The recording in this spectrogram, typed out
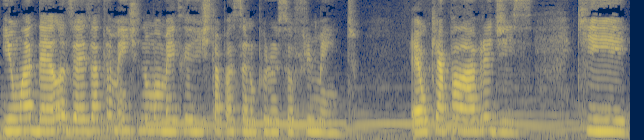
E uma delas é exatamente no momento que a gente está passando por um sofrimento. É o que a palavra diz. Que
